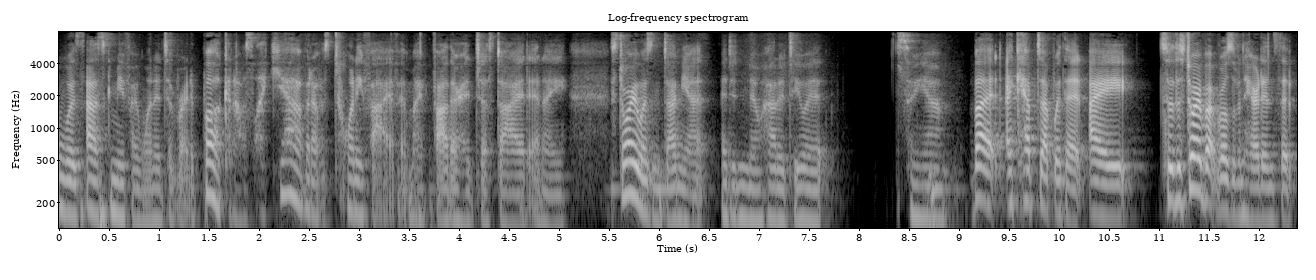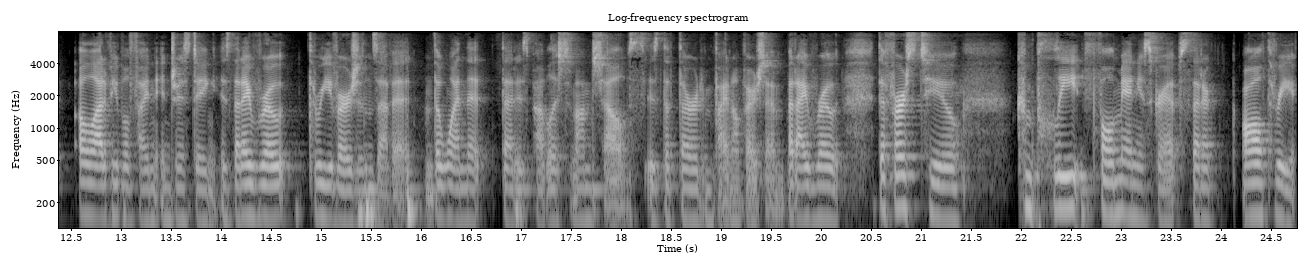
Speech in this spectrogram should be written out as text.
was asking me if I wanted to write a book, and I was like, yeah, but I was 25 and my father had just died, and I story wasn't done yet. I didn't know how to do it. So yeah. Mm-hmm. But I kept up with it. I so the story about rules of inheritance that a lot of people find interesting is that I wrote three versions of it. The one that that is published and on shelves is the third and final version. But I wrote the first two complete full manuscripts that are all three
